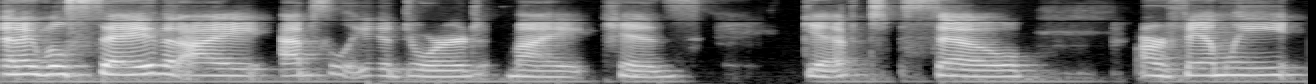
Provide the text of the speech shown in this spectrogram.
and I will say that I absolutely adored my kids' gift. So, our family,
